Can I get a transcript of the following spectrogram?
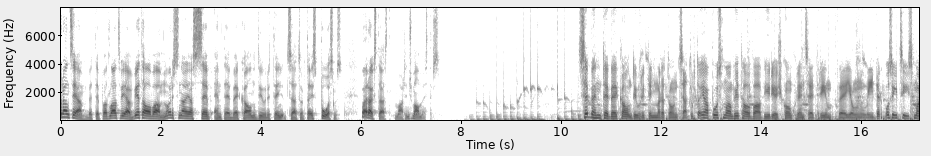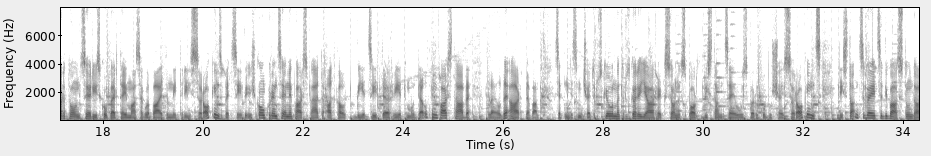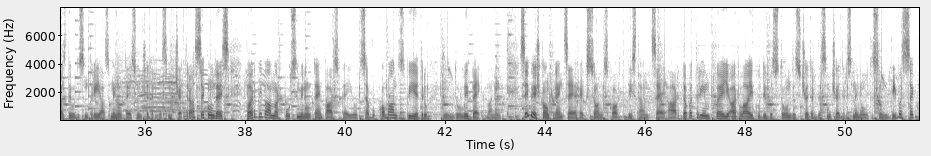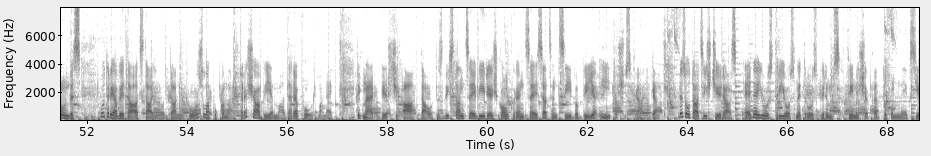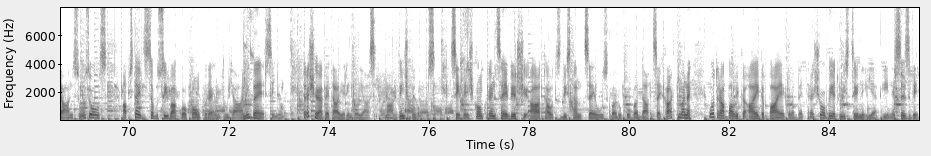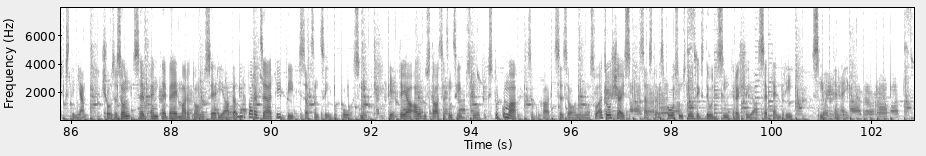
Francijā, bet tepat Latvijā Vietālvā norisinājās SEB MTB kalnu divriteņu ceturtais posms. Vairāk stāst Mārtiņš Malmesters. SEBMTB kalnu divriteņu maratona 4. posmā Vietālvā vīriešu konkurencē triumfēja un līderpozīcijas maratona sērijas kopērtējumā saglabāja Dmitrijs Sorokins, bet sieviešu konkurencē nepārspēta atkal bija cita rietumu delfinu pārstāve Lelde Ārdava. 74 km garajā Reksona sporta distancē uzvaru guvušais Sorokins distanci veica 2 stundās 23 minūtēs un 44 sekundēs par 2,5 minūtēm pārspējot apvienot savu komandas biedru Induli Bekmani. Sieviešu konkurencē Reksona sporta distancē Ārdava triumfēja ar laiku 2 stundas 44 minūtes un 2 sekundes, otrajā vietā atstājot Danu Rožlapu, kamēr trešā bija Madara Furmane. Tikmēr virši A tautas distancē vīriešu konkurencē sacensība bija īpaši spraiga. Rezultāts izšķīrās pēdējos trijos metros pirms finiša, kad tukumnieks Jānis Uzols apsteidz apsteidza savu sīvāko konkurentu Jāni Bērziņu. Trešajā vietā ierindojās Mārtiņš Blūms. Sieviešu konkurencei virši A tautas distancē uzvaru guva Dace Hartmane, otrā palika Aiga Paegle, bet trešo vietu izcīnīja Inese Zvirkstiņa. Šosezon SEB MTB maratonu sērijā vēl ir paredzēti divi sacensību posmi. 5. augustā sacensības notiks Tukumā, savukārt sezonu noslēdzošais sastais posms notiks 23. septembrī septembrī smiltenei.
